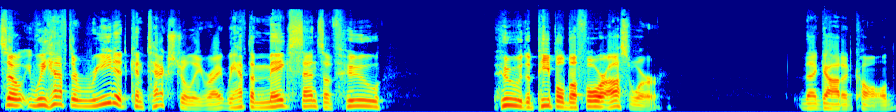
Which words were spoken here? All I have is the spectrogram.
So we have to read it contextually, right? We have to make sense of who, who the people before us were that God had called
